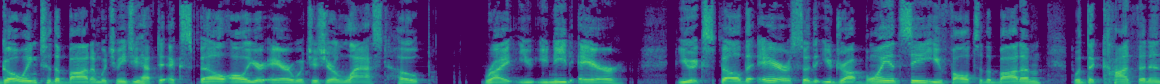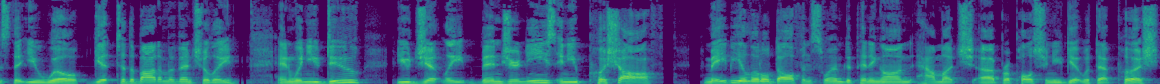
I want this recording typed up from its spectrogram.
going to the bottom, which means you have to expel all your air, which is your last hope, right? You, you need air. You expel the air so that you drop buoyancy, you fall to the bottom with the confidence that you will get to the bottom eventually. And when you do, you gently bend your knees and you push off, maybe a little dolphin swim depending on how much uh, propulsion you get with that push,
